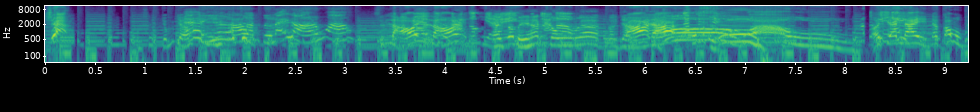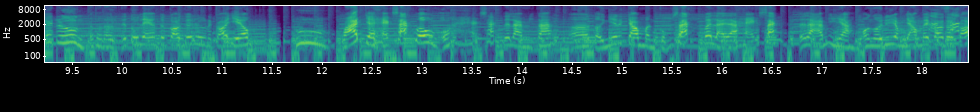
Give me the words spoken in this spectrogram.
sao trúng chưa? Ê, hình như tao là từ lấy rồi đúng không Xin lỗi, xin lỗi. vậy có bị hết cung không? á Coi chừng Đó, đó. Wow ở trên đây nó có một cái rương từ từ để tôi leo tôi coi cái rương này có gì không quá trời hạt sắt luôn. Ủa hạt sắt để làm gì ta? Ờ, tự nhiên nó cho mình cục sắt với lại là hạt sắt để làm gì nha mọi người đi vòng vòng đây coi coi có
